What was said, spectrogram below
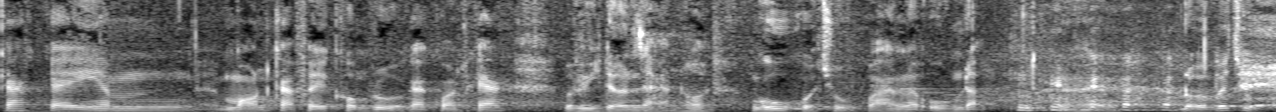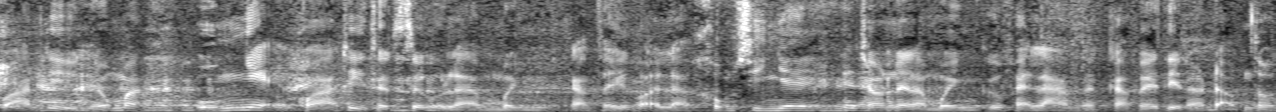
các cái um, món cà phê cold brew ở các quán khác bởi vì đơn giản thôi gu của chủ quán là uống đậm đấy. đối với chủ quán thì nếu mà uống nhẹ quá thì thật sự là mình cảm thấy gọi là không xi nhê cho nên là mình cứ phải làm ra cà phê thì là đậm thôi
